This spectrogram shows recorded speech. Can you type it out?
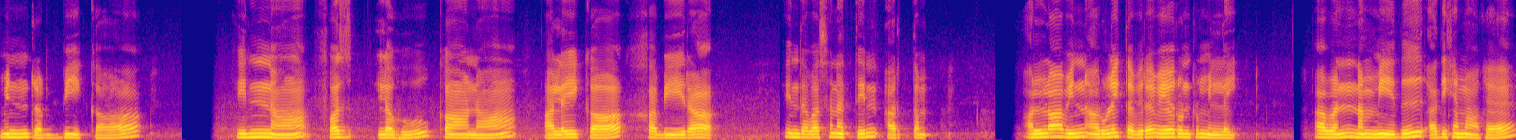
மின் ரப்பிகா. இன்னா ஃபஸ் லஹு கானா அலைகா ஹபீரா. இந்த வசனத்தின் அர்த்தம் அல்லாவின் அருளைத் தவிர வேறொன்றுமில்லை. அவன் நம்மீது அதிகமாக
